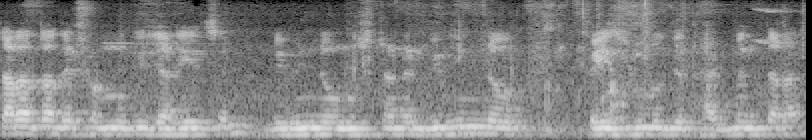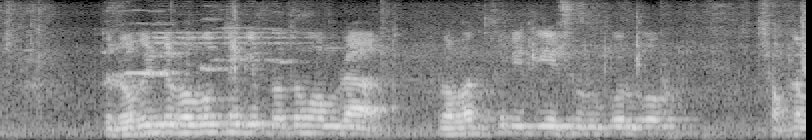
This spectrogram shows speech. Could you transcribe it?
তারা তাদের সম্মতি জানিয়েছেন। বিভিন্ন অনুষ্ঠানের বিভিন্ন পেজগুলোতে থাকবেন তারা। তো রবীন্দ্র ভবন থেকে প্রথম আমরা প্রভাত ফেরি দিয়ে শুরু করব সকাল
